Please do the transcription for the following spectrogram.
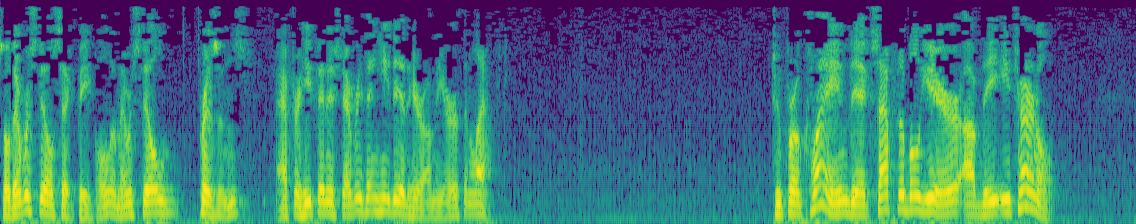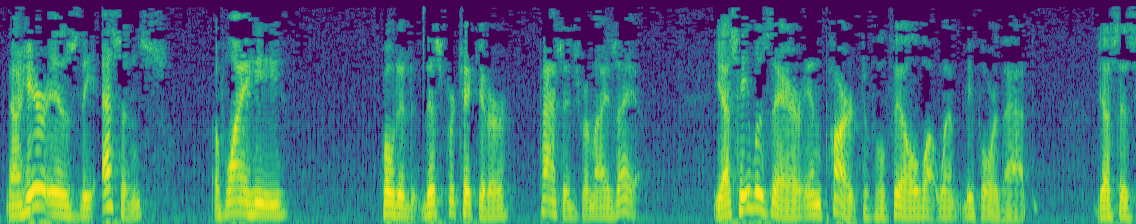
So there were still sick people and there were still prisons after he finished everything he did here on the earth and left. To proclaim the acceptable year of the eternal. Now here is the essence of why he quoted this particular passage from Isaiah. Yes, he was there in part to fulfill what went before that, just as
